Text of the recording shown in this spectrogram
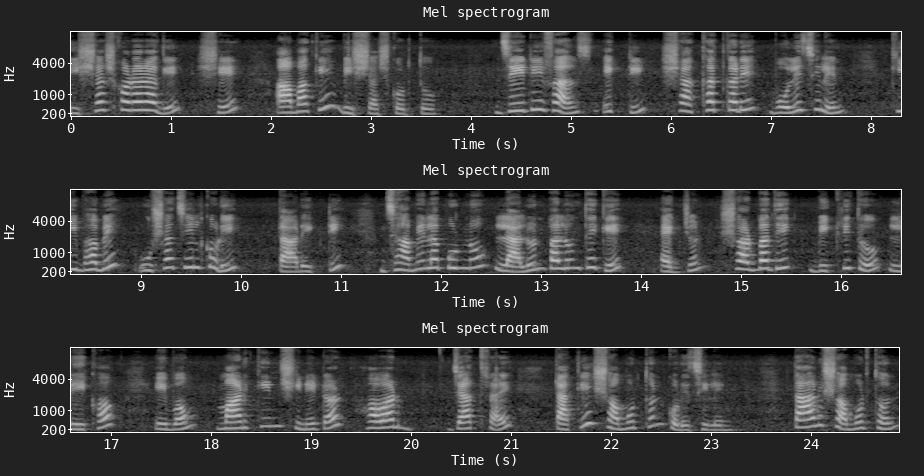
বিশ্বাস করার আগে সে আমাকে বিশ্বাস করত। জেডি ভান্স একটি সাক্ষাৎকারে বলেছিলেন কীভাবে উষা চিলকড়ি তার একটি ঝামেলাপূর্ণ লালন পালন থেকে একজন সর্বাধিক বিকৃত লেখক এবং মার্কিন সিনেটর হওয়ার যাত্রায় তাকে সমর্থন করেছিলেন। তার সমর্থন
